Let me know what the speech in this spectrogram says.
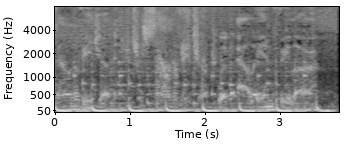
Sound of Egypt. Sound of Egypt with Aly and Fila.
